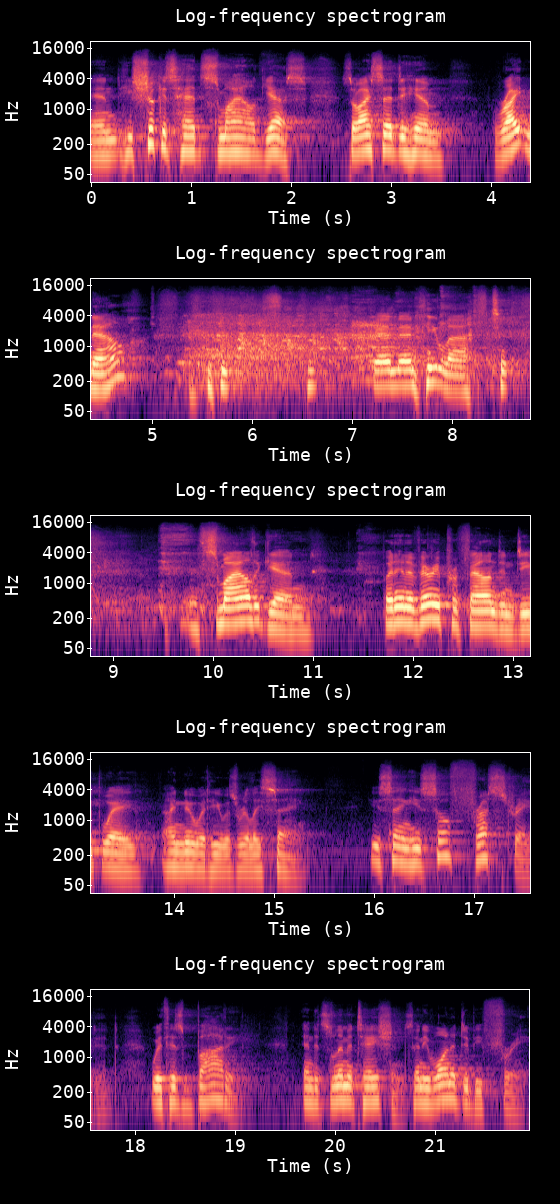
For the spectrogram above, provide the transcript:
And he shook his head, smiled, Yes. So I said to him, Right now? And then he laughed and smiled again. But in a very profound and deep way, I knew what he was really saying. He was saying he's so frustrated with his body and its limitations, and he wanted to be free.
